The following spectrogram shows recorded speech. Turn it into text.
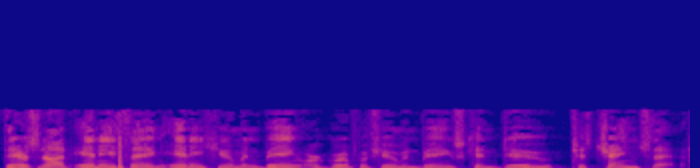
There's not anything any human being or group of human beings can do to change that.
